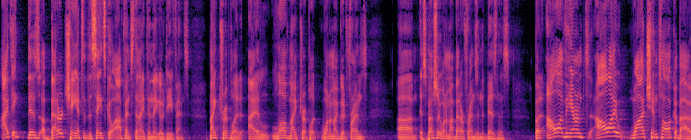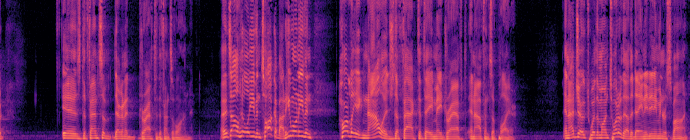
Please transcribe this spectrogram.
I think there's a better chance that the Saints go offense tonight than they go defense. Mike Triplett, I love Mike Triplett, one of my good friends, uh, especially one of my better friends in the business. But all I hear him, t- all I watch him talk about is defensive. They're going to draft a defensive lineman. It's all he'll even talk about. He won't even hardly acknowledge the fact that they may draft an offensive player. And I joked with him on Twitter the other day, and he didn't even respond.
